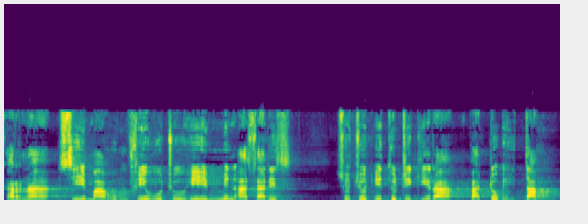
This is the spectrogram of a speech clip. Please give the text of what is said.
Karena si mahum fi wujuhihim min asaris sujud itu dikira batuk hitam.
